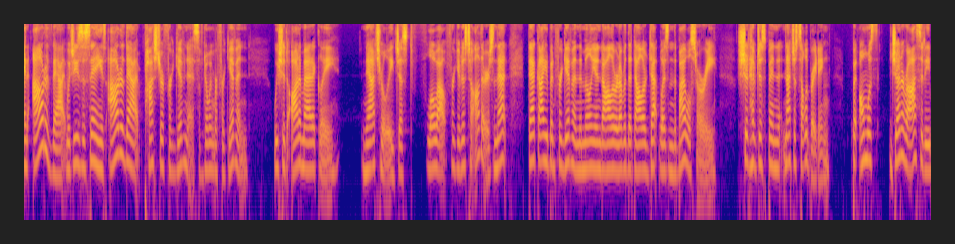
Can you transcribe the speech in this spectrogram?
And out of that, what Jesus is saying is out of that posture of forgiveness, of knowing we're forgiven, we should automatically, naturally just flow out forgiveness to others. And that that guy who'd been forgiven the million dollar, whatever the dollar debt was in the Bible story, should have just been not just celebrating, but almost generosity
